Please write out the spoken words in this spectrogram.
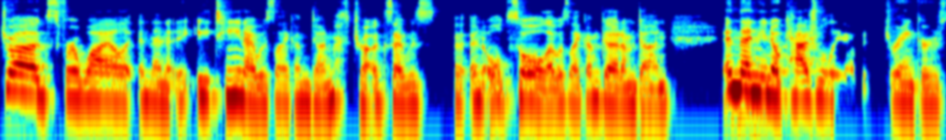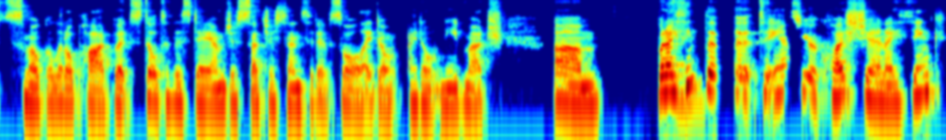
drugs for a while and then at 18 i was like i'm done with drugs. I was a, an old soul. I was like i'm good i'm done. And then you know casually i would drink or smoke a little pot but still to this day i'm just such a sensitive soul. I don't i don't need much. Um but i think mm. that to answer your question i think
